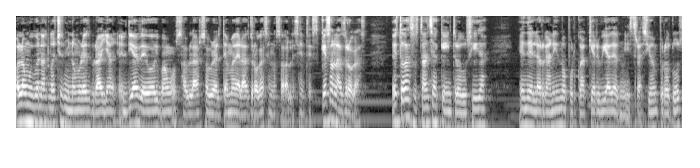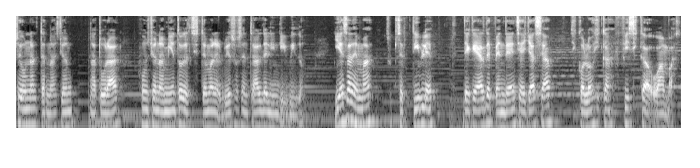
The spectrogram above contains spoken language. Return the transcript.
Hola, muy buenas noches, mi nombre es Brian. El día de hoy vamos a hablar sobre el tema de las drogas en los adolescentes. ¿Qué son las drogas? Es toda sustancia que introducida en el organismo por cualquier vía de administración produce una alternación natural funcionamiento del sistema nervioso central del individuo y es además susceptible de crear dependencia ya sea psicológica, física o ambas,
